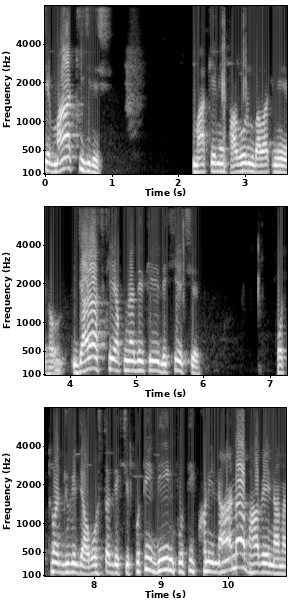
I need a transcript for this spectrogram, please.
যে মা কি জিনিস। মাকে নিয়ে ভাবুন বাবাকে নিয়ে ভাবুন যারা আজকে আপনাদেরকে দেখিয়েছে, বর্তমান যুগে যে অবস্থা দেখছি, প্রতিদিন প্রতিক্ষণে নানা ভাবে নানা,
